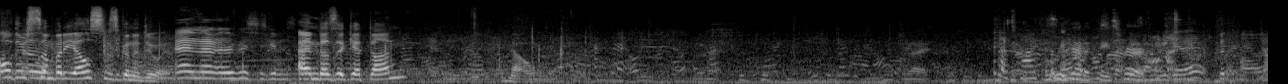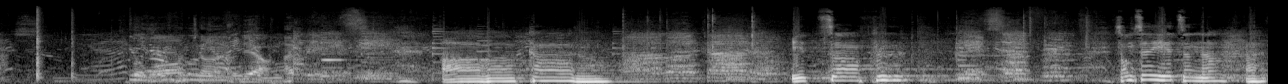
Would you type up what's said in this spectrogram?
Oh, there's somebody else who's gonna do it. And the other person's gonna say. And does it get done? No. We gotta face her. Avocado. Avocado. It's a fruit. It's a fruit. Some say it's a nut.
